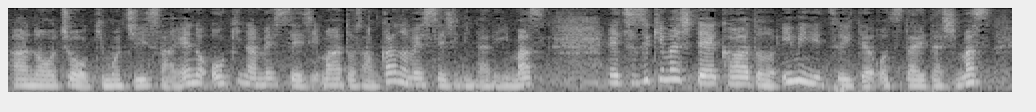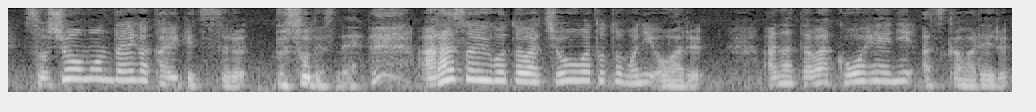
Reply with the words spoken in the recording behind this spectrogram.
あの、超気持ちいいさんへの大きなメッセージ、マートさんからのメッセージになります。え続きまして、カードの意味についてお伝えいたします。訴訟問題が解決する。物騒ですね。争い事は調和とともに終わる。あなたは公平に扱われる。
